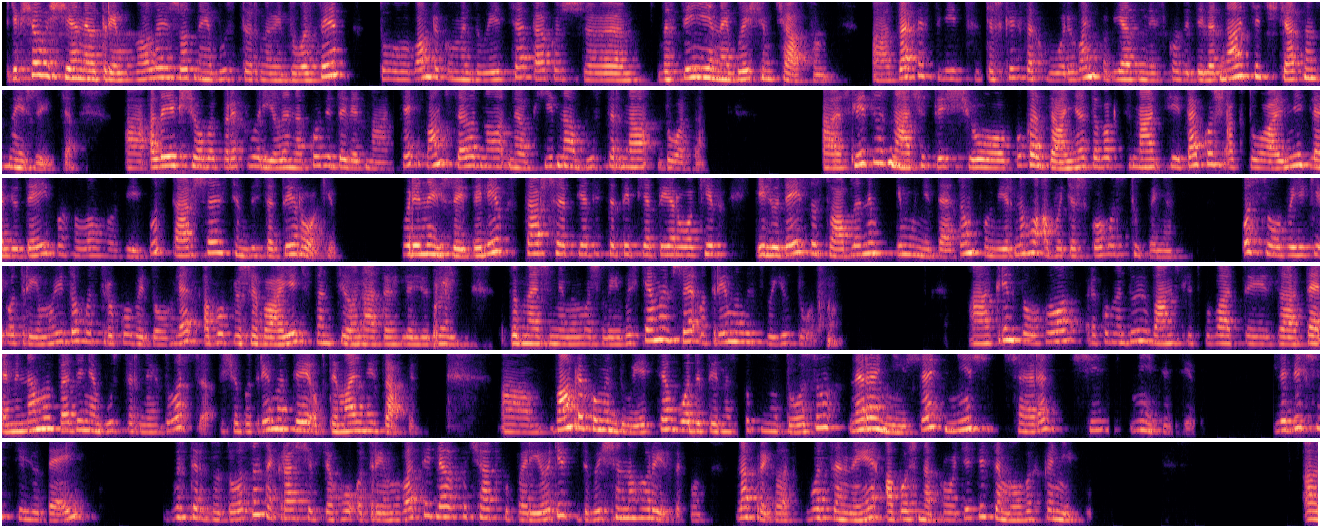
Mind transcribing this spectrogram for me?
Якщо ви ще не отримували жодної бустерної дози, то вам рекомендується також е, вести її найближчим часом. Захист від тяжких захворювань, пов'язаний з COVID-19, з часом знижується. Але якщо ви перехворіли на COVID-19, вам все одно необхідна бустерна доза. Слід зазначити, що показання до вакцинації також актуальні для людей похилого віку старше 70 років, корінних жителів старше 55 років і людей з ослабленим імунітетом помірного або тяжкого ступеня. Особи, які отримують довгостроковий догляд або проживають в пансіонатах для людей з обмеженими можливостями, вже отримали свою дозу. Крім того, рекомендую вам слідкувати за термінами введення бустерних доз, щоб отримати оптимальний захист. Вам рекомендується вводити наступну дозу не раніше, ніж через 6 місяців. Для більшості людей бустерну дозу найкраще всього отримувати для початку періодів підвищеного ризику, наприклад, восени або ж на протязі зимових канікул.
